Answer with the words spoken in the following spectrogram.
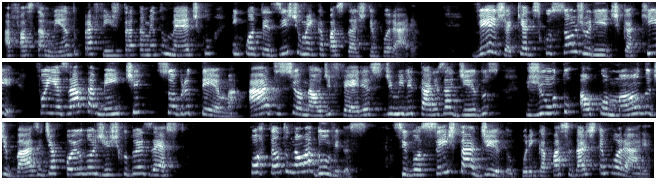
afastamento para fins de tratamento médico enquanto existe uma incapacidade temporária. Veja que a discussão jurídica aqui foi exatamente sobre o tema adicional de férias de militares adidos junto ao Comando de Base de Apoio Logístico do Exército. Portanto, não há dúvidas. Se você está adido por incapacidade temporária,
